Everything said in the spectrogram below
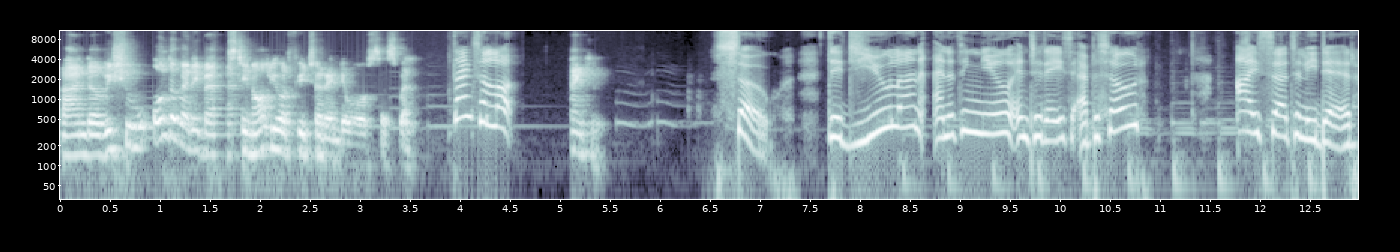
And uh, wish you all the very best in all your future endeavors as well. Thanks a lot. Thank you. So, did you learn anything new in today's episode? I certainly did.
